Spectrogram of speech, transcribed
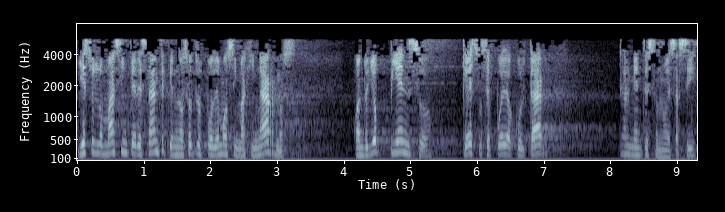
Y eso es lo más interesante que nosotros podemos imaginarnos. Cuando yo pienso que esto se puede ocultar, realmente eso no es así.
